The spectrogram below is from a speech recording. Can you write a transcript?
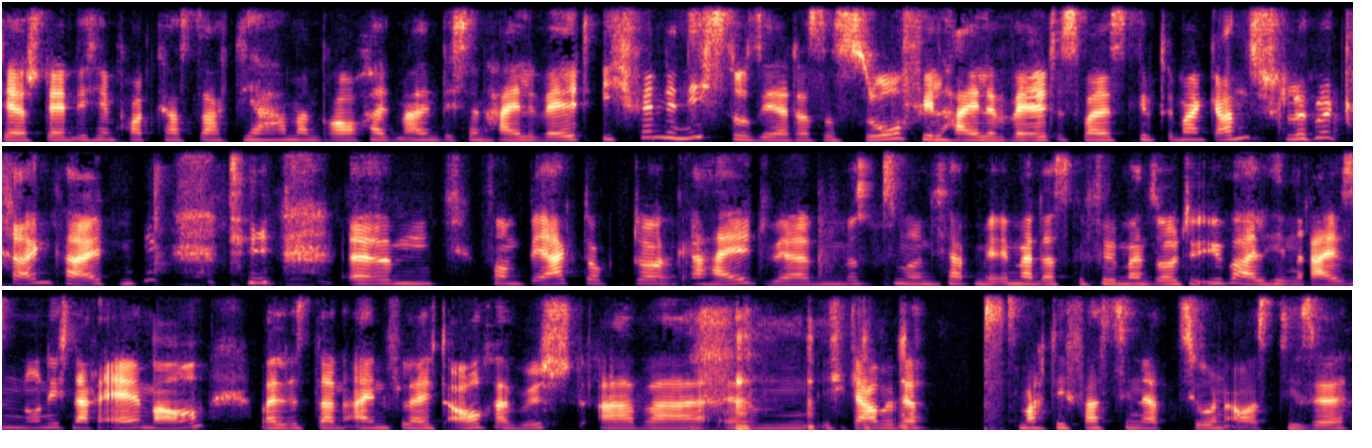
der ständig im Podcast sagt, ja, man braucht halt mal ein bisschen heile Welt. Ich finde nicht so sehr, dass es so viel heile Welt ist, weil es gibt immer ganz schlimme Krankheiten, die ähm, vom Bergdoktor geheilt werden müssen. Und ich habe mir immer das Gefühl, man sollte überall hinreisen, nur nicht nach Elmau, weil es dann einen vielleicht auch erwischt. Aber ähm, ich glaube, dass das macht die Faszination aus, diese,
